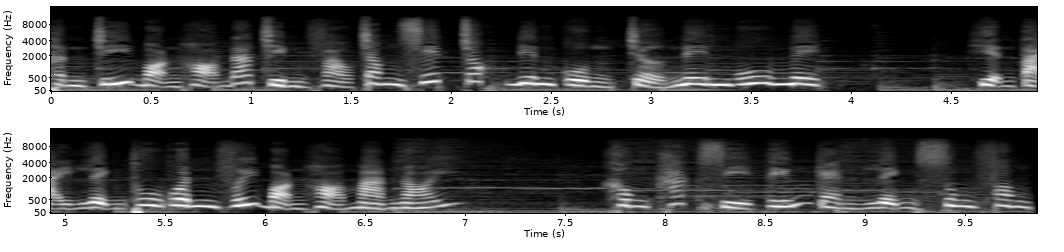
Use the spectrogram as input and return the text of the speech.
Thần chí bọn họ đã chìm vào trong giết chóc điên cuồng trở nên u mê. Hiện tại lệnh thu quân với bọn họ mà nói. Không khác gì tiếng kèn lệnh sung phong.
